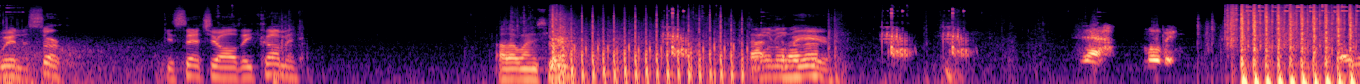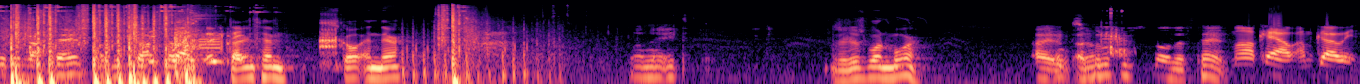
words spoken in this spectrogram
We're in the circle. Get set, y'all. They coming. Other ones here. One over here. Yeah, moving. Always in that tent. I'll just start that. Downed him. Scott in there. Eliminated. Is there just one more? Oh, I, I don't know if he's still in this tent. Mark out, I'm going.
